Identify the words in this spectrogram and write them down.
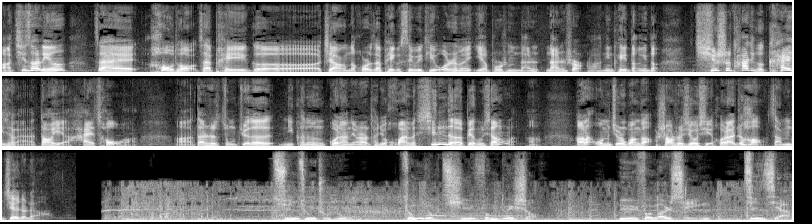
啊，七三零在后头再配一个这样的，或者再配个 CVT，我认为也不是什么难难事儿啊。您可以等一等。其实它这个开起来倒也还凑合啊，但是总觉得你可能过两年它就换了新的变速箱了啊。好了，我们进入广告，稍事休息，回来之后咱们接着聊。群雄逐鹿，总有棋逢对手，御风而行，尽享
